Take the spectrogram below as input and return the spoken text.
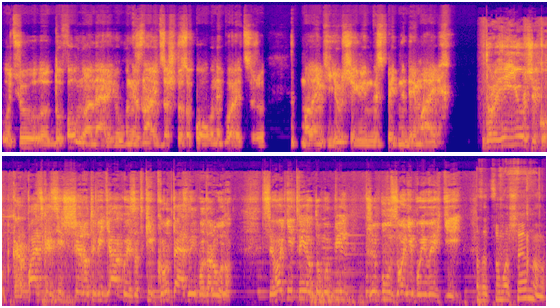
оцю е, духовну енергію. Вони знають за що за кого вони борються. Що маленький Юрчик він не спить, не дрімає. Дорогий Юрчику, Карпатська Січ щиро тобі дякує за такий крутезний подарунок. Сьогодні твій автомобіль вже був в зоні бойових дій. за цю машину,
